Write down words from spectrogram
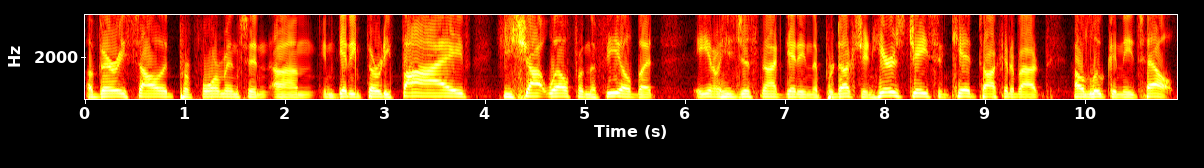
a very solid performance in um, in getting 35. He shot well from the field, but you know, he's just not getting the production. Here's Jason Kidd talking about how Luka needs help.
